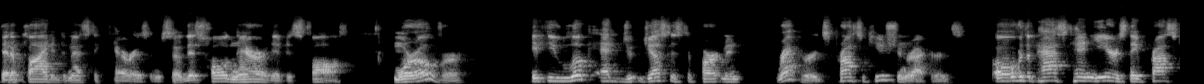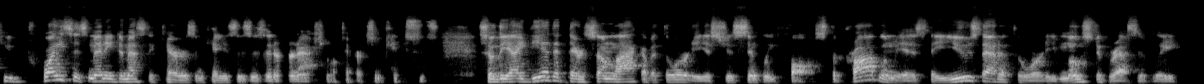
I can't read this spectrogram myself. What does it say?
that apply to domestic terrorism. So this whole narrative is false. Moreover, if you look at Justice Department records, prosecution records, over the past 10 years, they've prosecuted twice as many domestic terrorism cases as international terrorism cases. So the idea that there's some lack of authority is just simply false. The problem is they use that authority most aggressively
